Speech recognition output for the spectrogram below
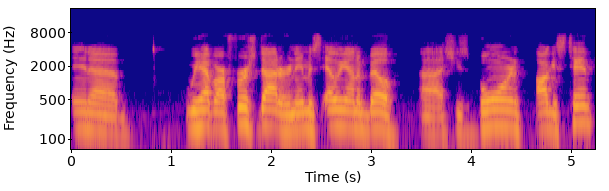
and uh, we have our first daughter. Her name is Eliana Bell. Uh, she's born August 10th,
